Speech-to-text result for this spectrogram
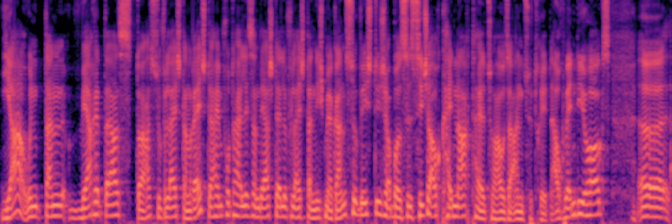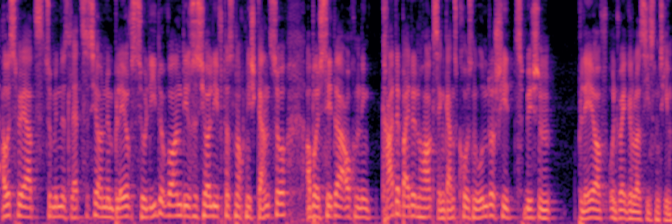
ja, und dann wäre das, da hast du vielleicht dann recht, der Heimvorteil ist an der Stelle vielleicht dann nicht mehr ganz so wichtig, aber es ist sicher auch kein Nachteil, zu Hause anzutreten. Auch wenn die Hawks äh, auswärts zumindest letztes Jahr in den Playoffs solide waren, dieses Jahr lief das noch nicht ganz so, aber ich sehe da auch gerade bei den Hawks einen ganz großen Unterschied zwischen Playoff und Regular Season Team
